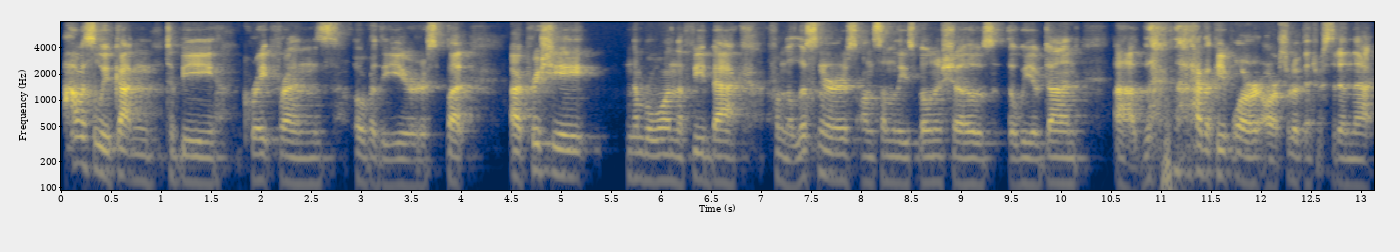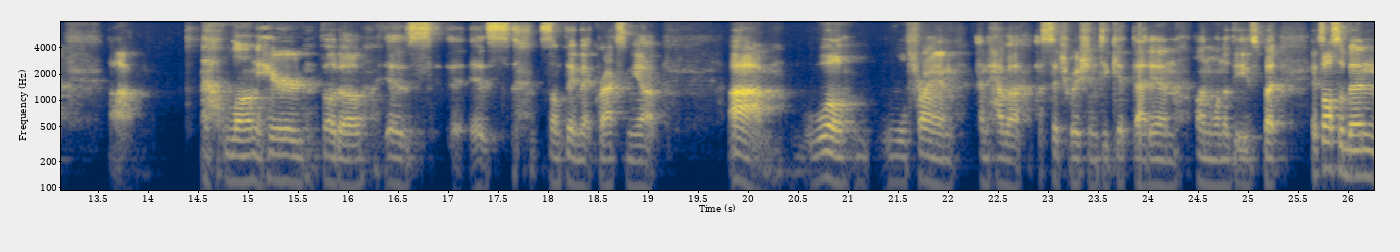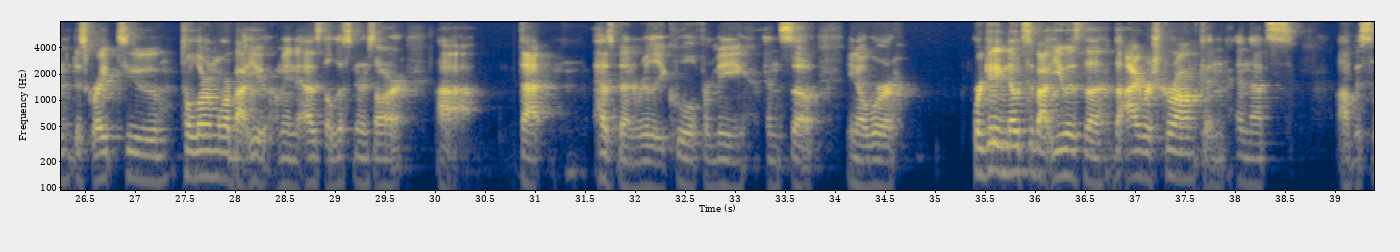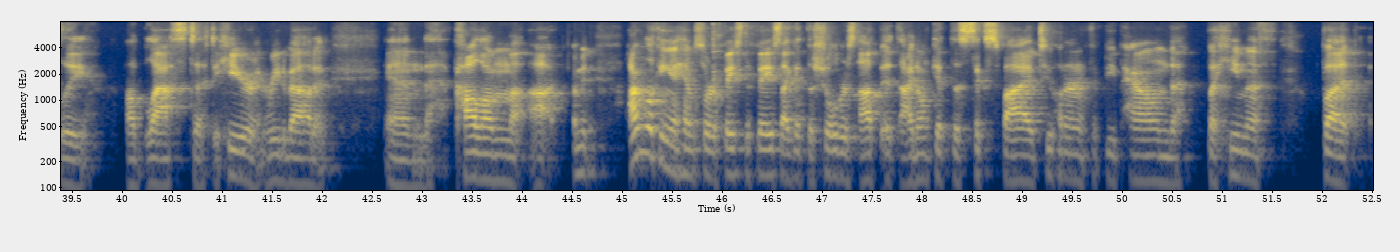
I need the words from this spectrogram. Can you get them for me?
obviously we've gotten to be great friends over the years, but I appreciate number one the feedback from the listeners on some of these bonus shows that we have done. Uh, the fact that people are, are sort of interested in that uh, long-haired photo is is something that cracks me up. Um, we'll we'll try and, and have a, a, situation to get that in on one of these. But it's also been just great to to learn more about you. I mean, as the listeners are, uh, that has been really cool for me. And so, you know, we're we're getting notes about you as the the Irish Gronk, and and that's obviously a blast to, to hear and read about. And and Colm. uh, I mean, I'm looking at him sort of face to face. I get the shoulders up. It, I don't get the 6'5", 250 pound behemoth, but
